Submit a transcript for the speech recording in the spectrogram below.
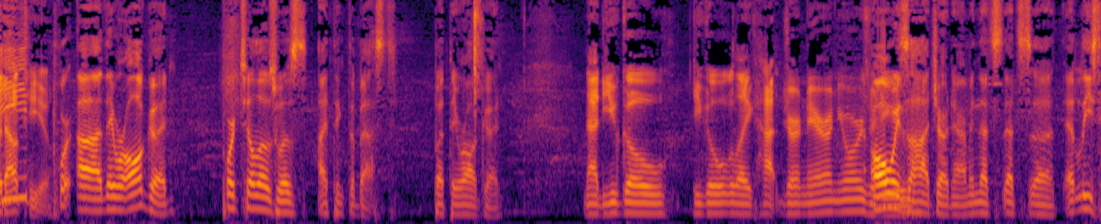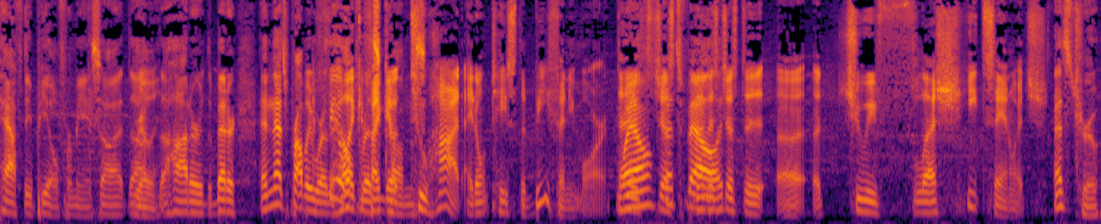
stood out to you? Por- uh, they were all good. Portillo's was, I think, the best, but they were all good. Now, do you go? Do you go like hot jardiniere on yours? Always you- a hot jardiniere. I mean, that's that's uh, at least half the appeal for me. So uh, the, Really? the hotter, the better. And that's probably where I the feel health like if risk I go comes. too hot, I don't taste the beef anymore. Then Well, it's just, that's valid. It's just a, a, a chewy flesh heat sandwich. That's true.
